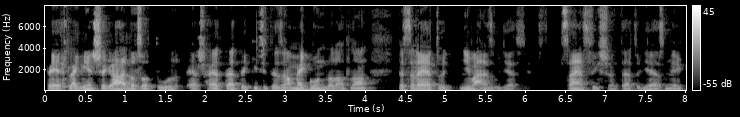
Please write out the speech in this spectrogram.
teljes legénység áldozatul eshet, tehát egy kicsit ez a meggondolatlan. Persze lehet, hogy nyilván ez ugye ez science fiction, tehát ugye ez még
